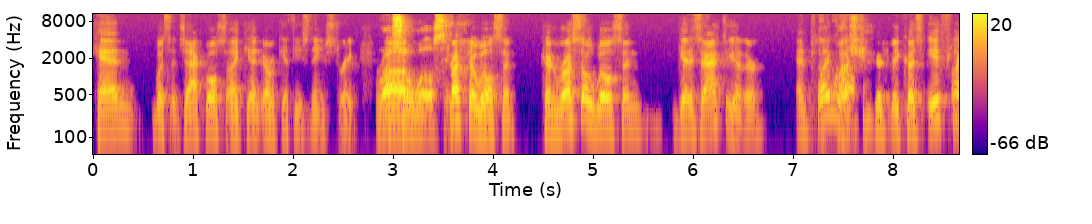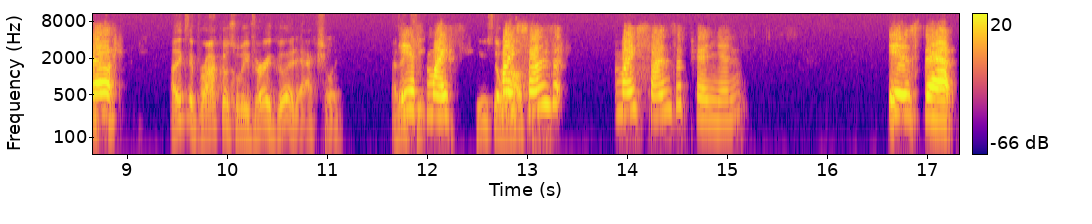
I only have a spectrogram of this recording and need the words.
can was it Zach Wilson? I can't ever get these names straight. Russell Uh, Wilson. Russell Wilson. Can Russell Wilson get his act together and play well? Because, because if he, Well- I think the Broncos will be very good. Actually, I think if he- my he's the my wild card. son's my son's opinion is that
